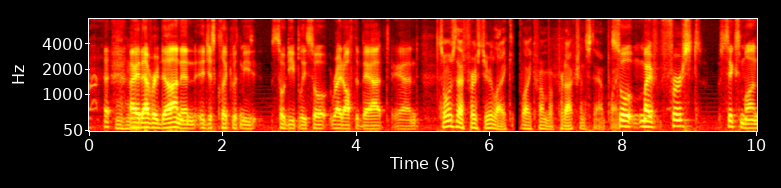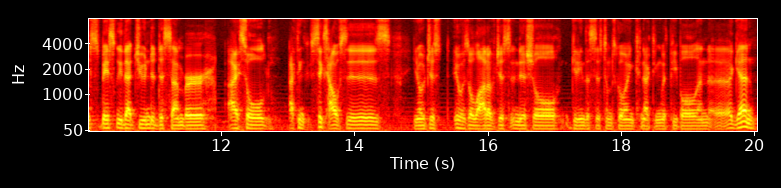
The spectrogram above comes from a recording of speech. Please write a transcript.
mm-hmm. I had ever done, and it just clicked with me so deeply, so right off the bat. And so, what was that first year like, like from a production standpoint? So, my first six months, basically that June to December, I sold, I think, six houses. You know, just it was a lot of just initial getting the systems going, connecting with people, and uh, again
